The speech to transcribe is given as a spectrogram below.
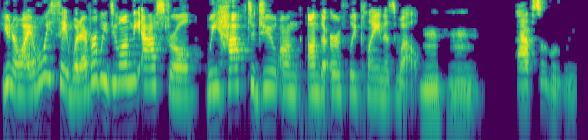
you know, I always say whatever we do on the astral, we have to do on on the earthly plane as well. Mm-hmm. Absolutely.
